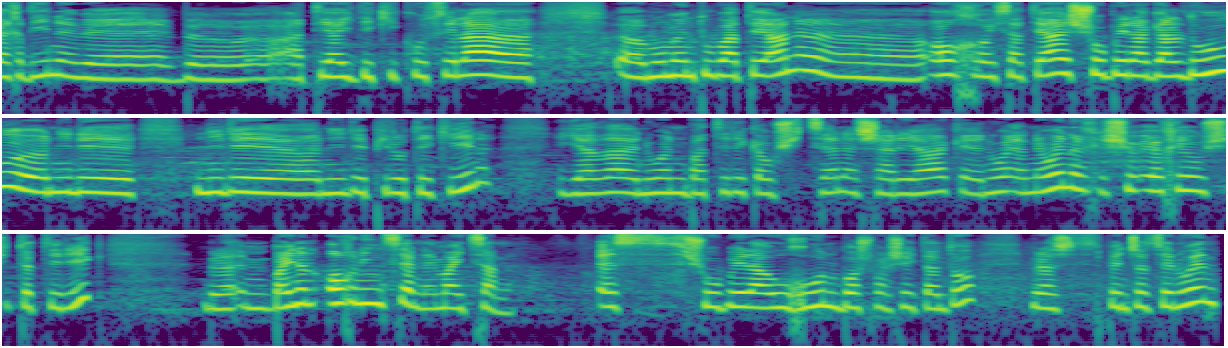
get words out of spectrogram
berdin ebe be, atea idekiko zela e, momentu batean e, hor izatea sobera galdu nire, nire, nire pilotekin. Ia da, nuen baterik hausitzen, esareak, nuen erreusitaterik, baina hor nintzen emaitzan ez sobera urrun, bost paseitanto, beraz, pentsatzen nuen,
